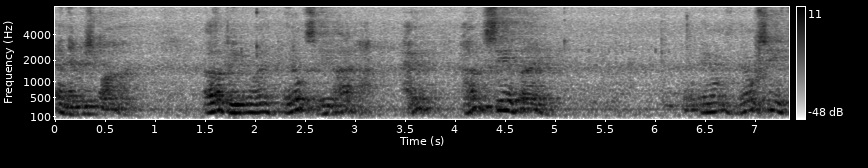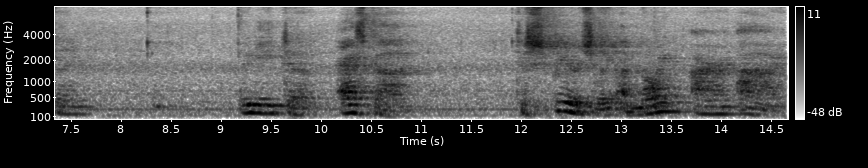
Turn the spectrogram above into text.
and they respond. Other people, they don't see it. I, I, I don't see a thing. They don't, they don't see a thing. We need to ask God to spiritually anoint our eyes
